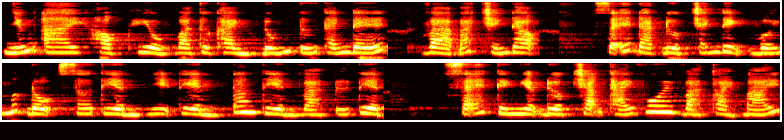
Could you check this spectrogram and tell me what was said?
Những ai học, hiểu và thực hành đúng tứ thánh đế và bát chánh đạo sẽ đạt được chánh định với mức độ sơ thiền, nhị thiền, tam thiền và tứ thiền. Sẽ kinh nghiệm được trạng thái vui và thoải mái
